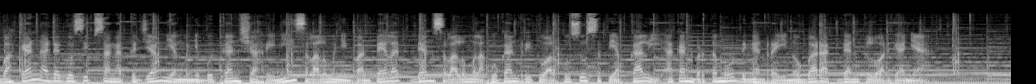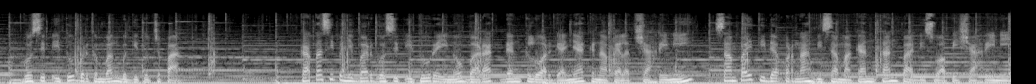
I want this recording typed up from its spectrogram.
Bahkan ada gosip sangat kejam yang menyebutkan Syahrini selalu menyimpan pelet dan selalu melakukan ritual khusus setiap kali akan bertemu dengan Reino Barak dan keluarganya. Gosip itu berkembang begitu cepat. Kata si penyebar gosip itu Reino Barak dan keluarganya kena pelet Syahrini, sampai tidak pernah bisa makan tanpa disuapi Syahrini.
